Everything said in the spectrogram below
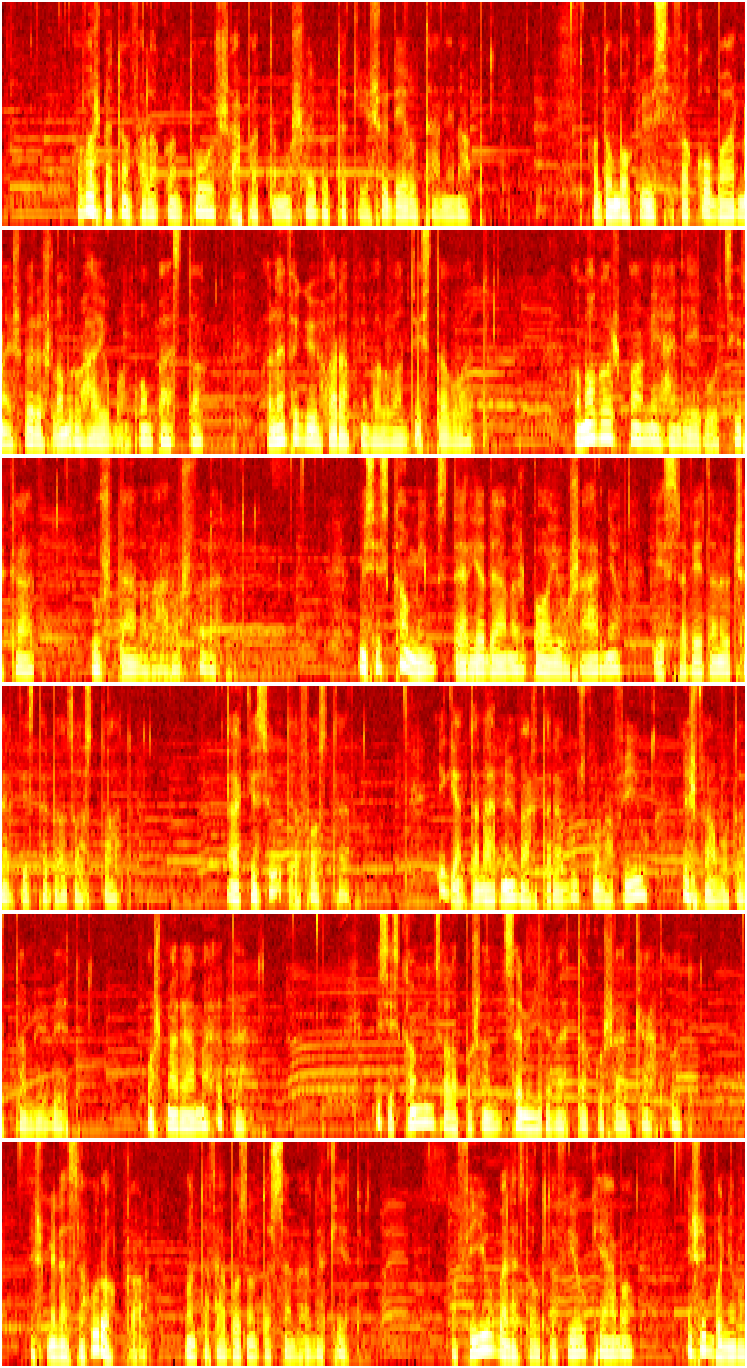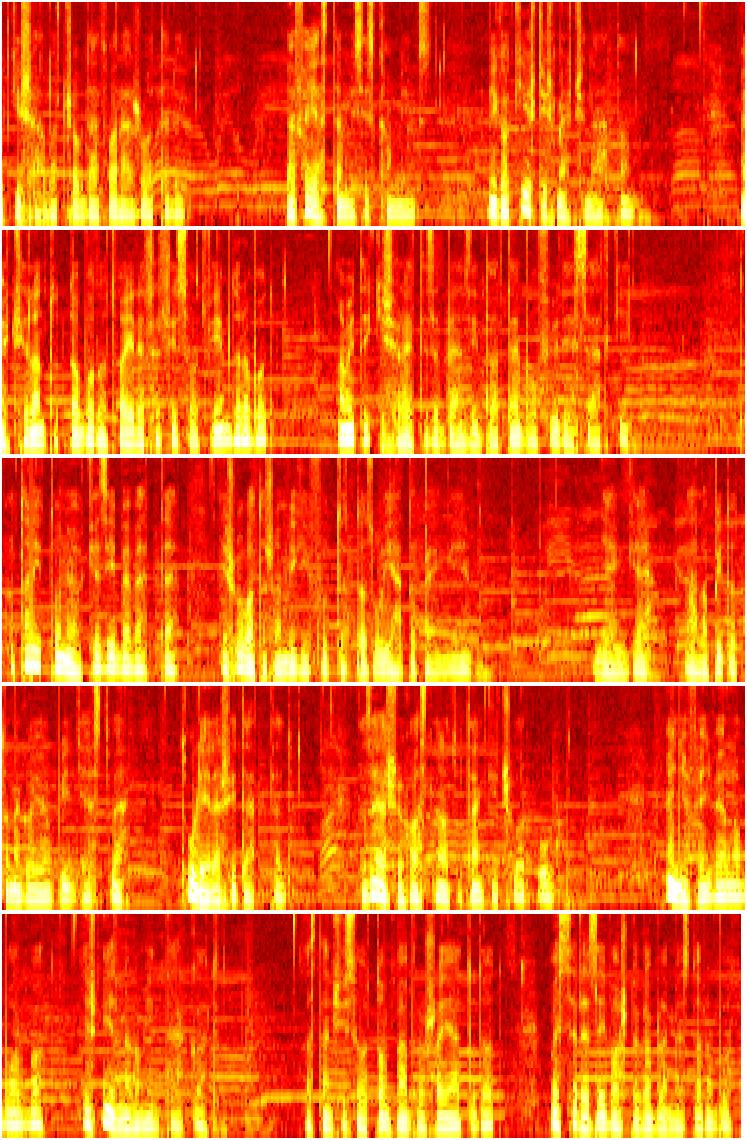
A vasbeton falakon túl sápadtan mosolygott a késő délutáni nap. A dombok őszi fakóbarna és vörös lombruhájukban pompáztak, a levegő harapnivalóan tiszta volt. A magasban néhány légó cirkált, lustán a város fölött. Mrs. Cummings terjedelmes baljós árnya észrevétlenül cserkészte be az asztalt. Elkészültél, Foster? Igen, tanárnő vágta rá buzgón a fiú, és felmutatta a művét. Most már elmehet-e? Mrs. Cummings alaposan szemügyre vette a kosárkákat. És mi lesz a hurokkal? Mondta fel bozontos szemöldökét. A fiú beletórt a fiókjába, és egy bonyolult kis állatcsapdát varázsolt elő. Befejeztem, Mrs. Cummings. Még a kést is megcsináltam. Megcsillantotta a borotva édesre csiszolt fémdarabot, amit egy kis elejtezett benzintartályból fűrészelt ki. A tanítónő a kezébe vette, és óvatosan végigfuttatta az ujját a pengén. Gyenge, állapította meg a jobb igyeztve. Túlélesítetted. Az első használat után kicsorbul. Menj a fegyverlaborba, és nézd meg a mintákat. Aztán csiszolt tompábra a sajátodat, vagy szerez egy vastagabb lemezdarabot.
